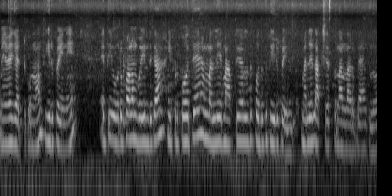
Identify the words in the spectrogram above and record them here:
మేమే కట్టుకున్నాం తీరిపోయినాయి. అయితే ఈ పొలం పోయిందిగా. ఇప్పుడు పోతే మళ్ళీ మా అత్తయ్య వాళ్ళది పొదుపు తీరిపోయింది. మళ్ళీ లక్ష ఇస్తున్నారు బ్యాంకులో.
